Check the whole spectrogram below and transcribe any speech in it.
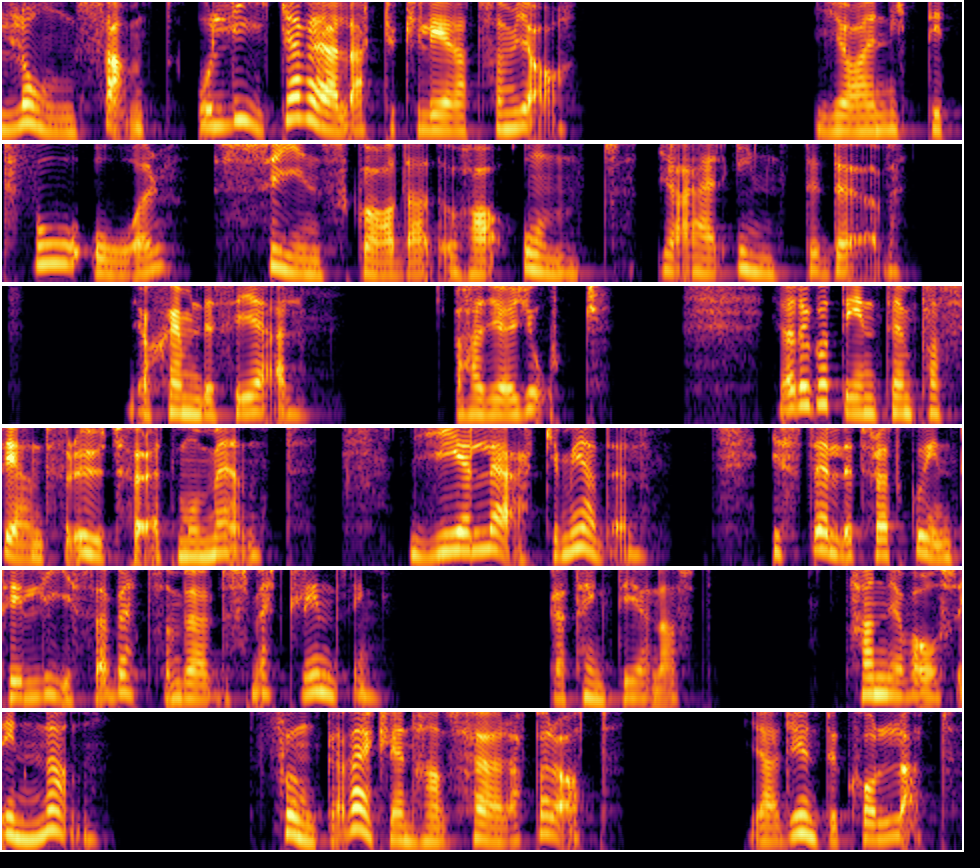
långsamt och lika väl artikulerat som jag. Jag är 92 år, synskadad och har ont. Jag är inte döv. Jag skämdes ihjäl. Vad hade jag gjort? Jag hade gått in till en patient för att utföra ett moment. Ge läkemedel. Istället för att gå in till Elisabeth som behövde smärtlindring. Jag tänkte genast, han jag var hos innan. Funkar verkligen hans hörapparat? Jag hade ju inte kollat.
